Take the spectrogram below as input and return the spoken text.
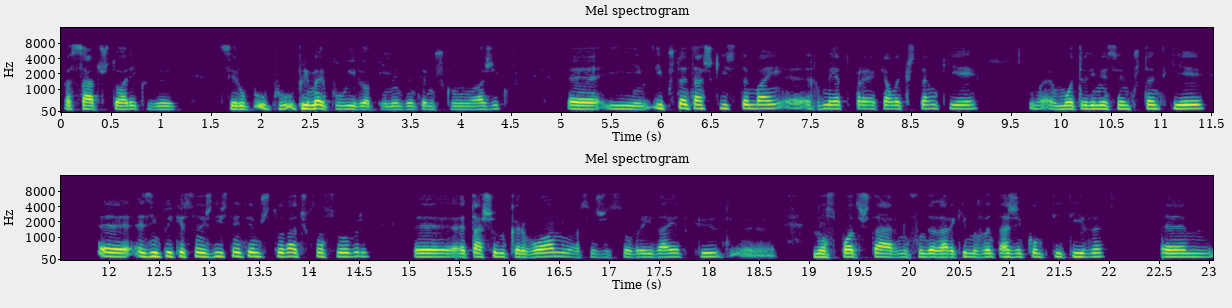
passado histórico de, de ser o, o, o, primeiro poluidor, pelo menos em termos cronológicos, e, e, portanto acho que isso também remete para aquela questão que é uma outra dimensão importante, que é uh, as implicações disto em termos de toda a discussão sobre a taxa do carbono, ou seja, sobre a ideia de que não se pode estar, no fundo, a dar aqui uma vantagem competitiva um,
